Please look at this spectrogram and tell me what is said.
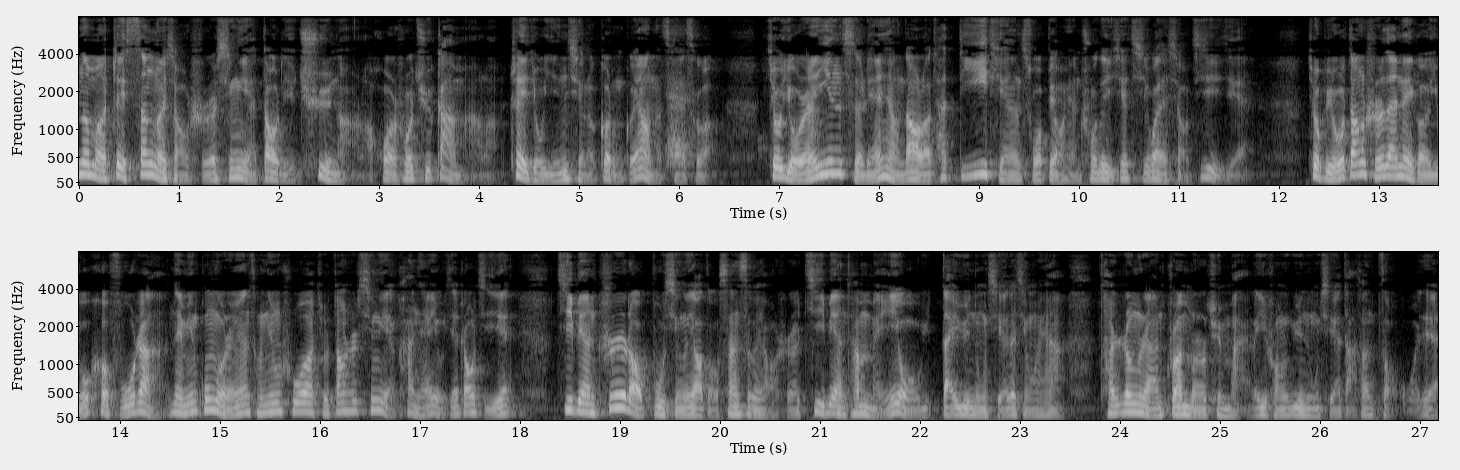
那么这三个小时，星野到底去哪儿了，或者说去干嘛了？这就引起了各种各样的猜测。就有人因此联想到了他第一天所表现出的一些奇怪的小细节。就比如当时在那个游客服务站，那名工作人员曾经说，就当时星野看起来有些着急，即便知道步行要走三四个小时，即便他没有带运动鞋的情况下，他仍然专门去买了一双运动鞋，打算走过去。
